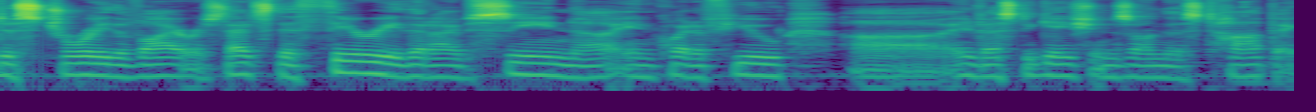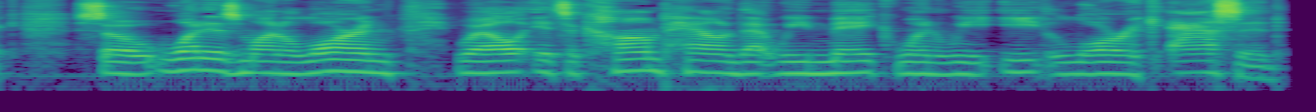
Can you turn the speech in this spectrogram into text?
destroy the virus. That's the theory that I've seen uh, in quite a few uh, investigations on this topic. So, what is monolaurin? Well, it's a compound that we make when we eat lauric acid.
